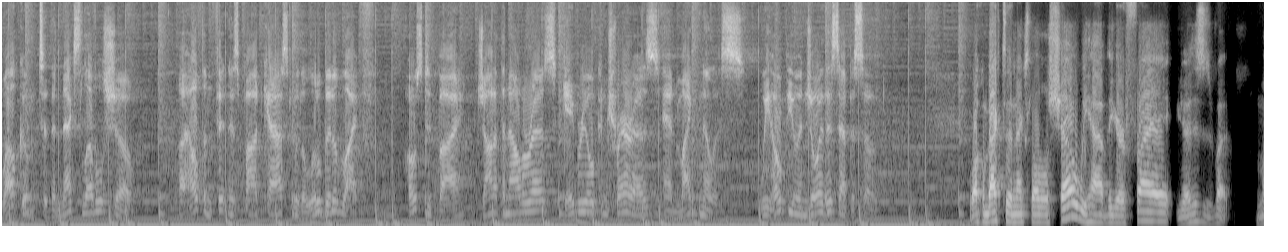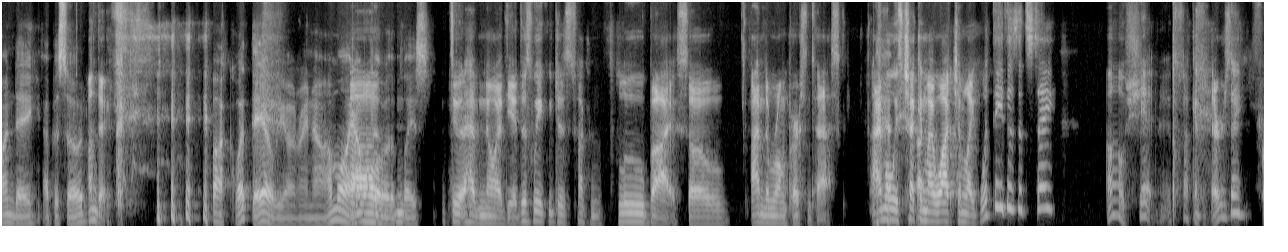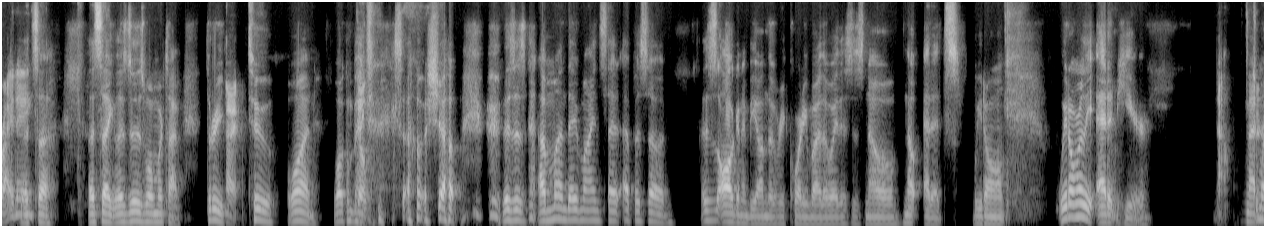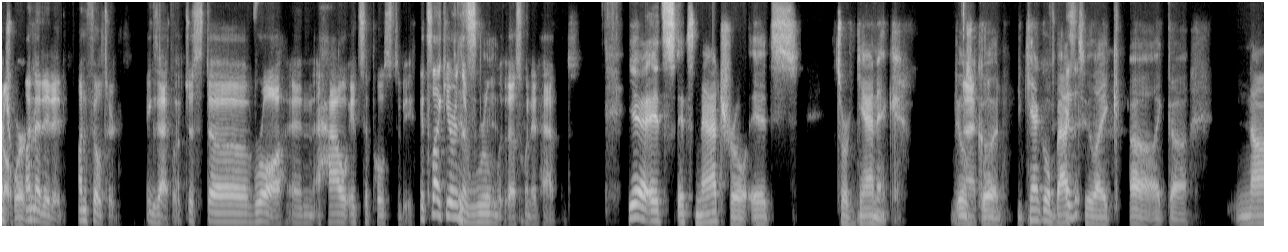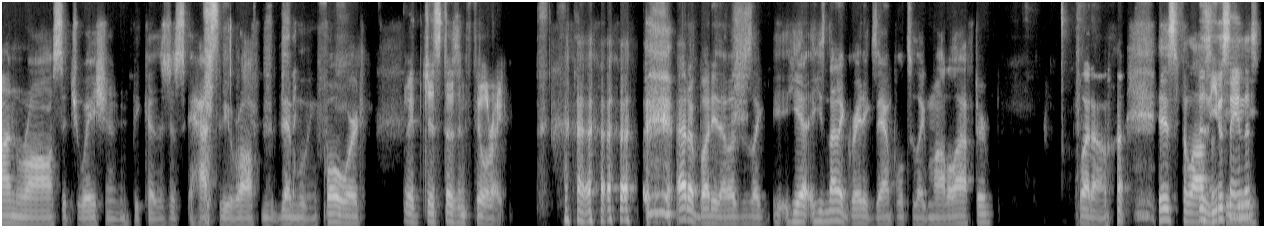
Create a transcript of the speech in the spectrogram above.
Welcome to the Next Level Show, a health and fitness podcast with a little bit of life. Hosted by Jonathan Alvarez, Gabriel Contreras, and Mike Nillis. We hope you enjoy this episode. Welcome back to the Next Level Show. We have the, your Friday. Yeah, this is what Monday episode. Monday. Fuck, what day are we on right now? I'm like, I'm all Uh, over the place. Dude, I have no idea. This week we just fucking flew by. So I'm the wrong person to ask. I'm always checking my watch. I'm like, what day does it say? Oh shit. It's fucking Thursday? Friday? Let's uh, let's like, let's do this one more time. Three, right. two, one. Welcome back Go. to the Next Show. This is a Monday mindset episode. This is all going to be on the recording, by the way. This is no no edits. We don't we don't really edit here. no, not Too much all. work. Unedited, unfiltered. Exactly. Just uh raw and how it's supposed to be. It's like you're in It's- the room with us when it happens. Yeah, it's it's natural. It's it's organic. Feels Natural. good. You can't go back it- to like uh like a non-raw situation because it's just it has to be raw from them moving forward. It just doesn't feel right. I had a buddy that was just like he he- he's not a great example to like model after. But um his This philosophy is you saying this?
